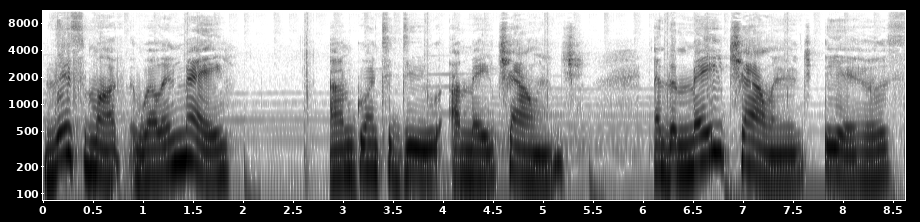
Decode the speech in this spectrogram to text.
This month, well, in May, I'm going to do a May challenge. And the May challenge is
